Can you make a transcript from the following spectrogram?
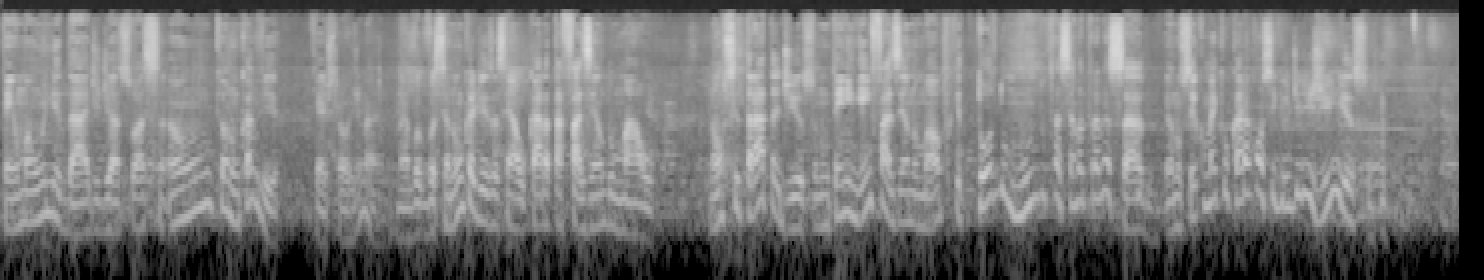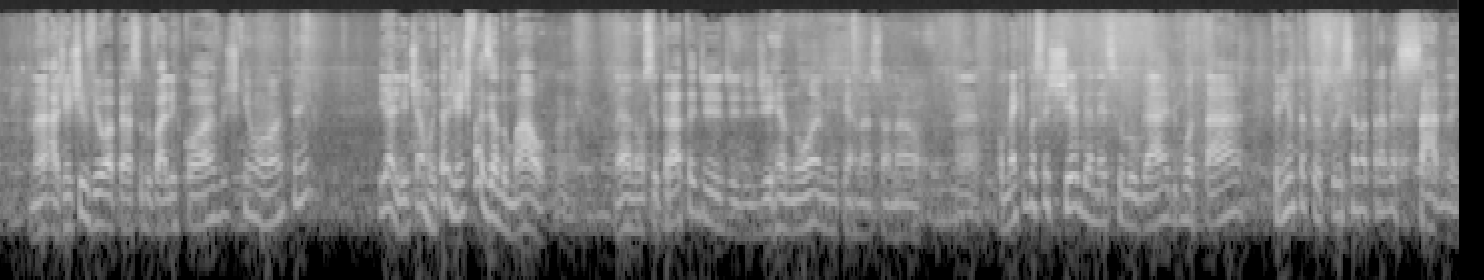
tem uma unidade de atuação que eu nunca vi, que é extraordinário. Né? Você nunca diz assim, ah, o cara está fazendo mal. Não se trata disso, não tem ninguém fazendo mal porque todo mundo está sendo atravessado. Eu não sei como é que o cara conseguiu dirigir isso. Né? A gente viu a peça do Valir Corves que ontem e ali tinha muita gente fazendo mal. Né? Não se trata de, de, de renome internacional. É. Como é que você chega nesse lugar de botar 30 pessoas sendo atravessadas?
